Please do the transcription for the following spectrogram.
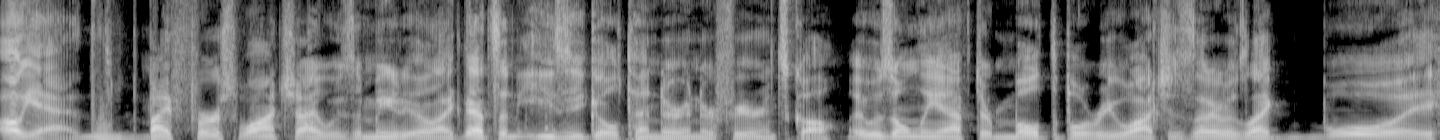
Oh yeah, my first watch, I was immediately like, "That's an easy goaltender interference call." It was only after multiple rewatches that I was like, "Boy,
